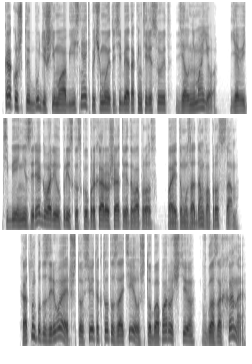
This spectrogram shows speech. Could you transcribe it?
Как уж ты будешь ему объяснять, почему это тебя так интересует, дело не мое. Я ведь тебе не зря говорил присказку про хороший ответ и вопрос, поэтому задам вопрос сам. Хатун подозревает, что все это кто-то затеял, чтобы опорочить ее в глазах хана?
